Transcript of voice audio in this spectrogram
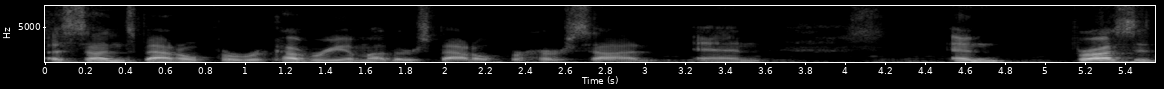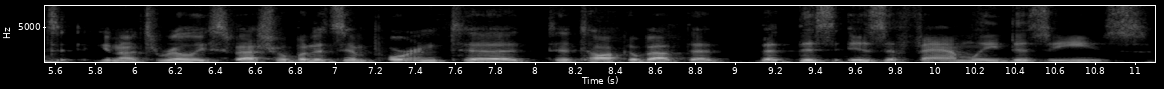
A Son's Battle for Recovery, a Mother's Battle for Her Son, and and for us it's you know it's really special but it's important to to talk about that that this is a family disease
